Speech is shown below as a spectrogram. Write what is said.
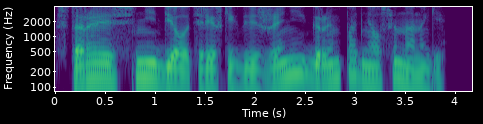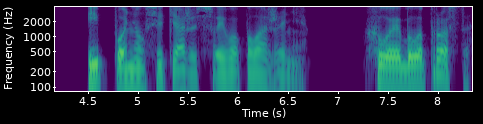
Стараясь не делать резких движений, Грым поднялся на ноги и понял всю тяжесть своего положения. Хлое было просто.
